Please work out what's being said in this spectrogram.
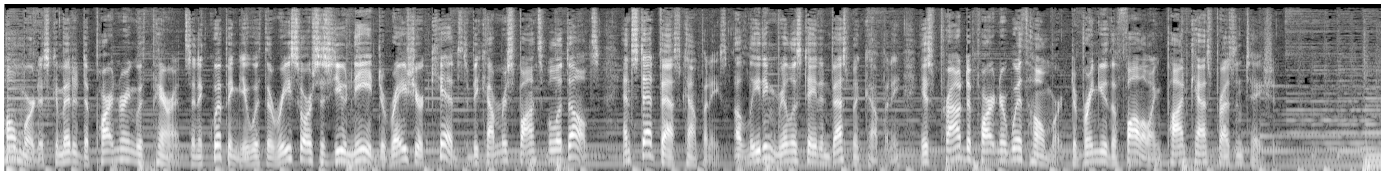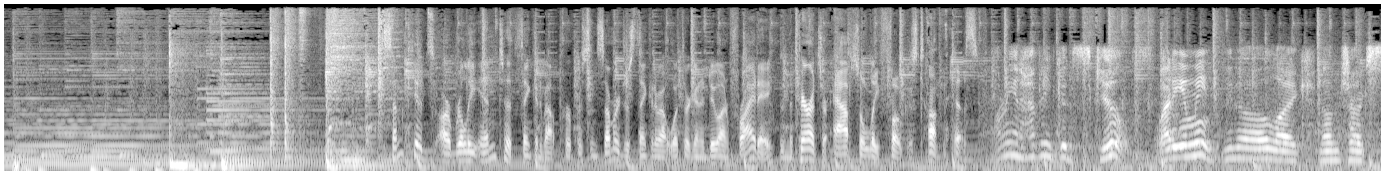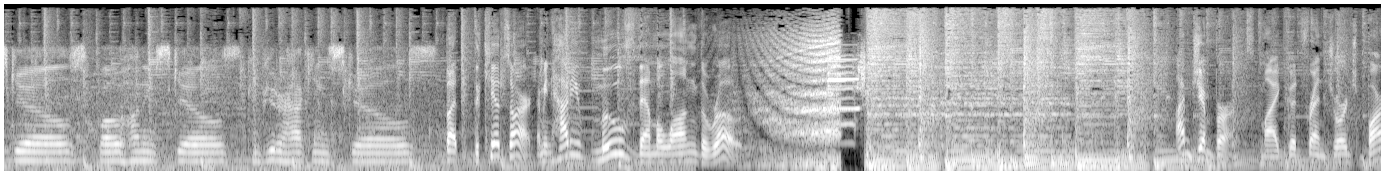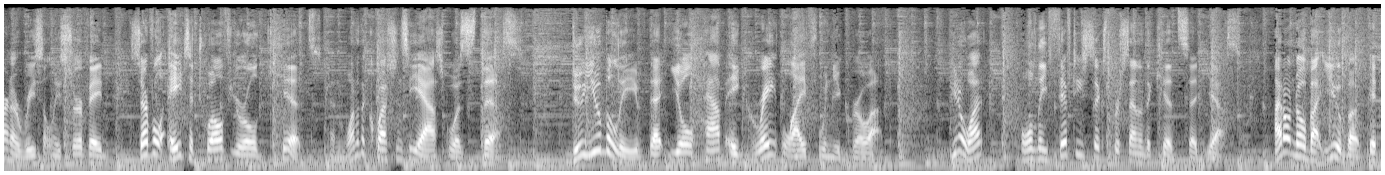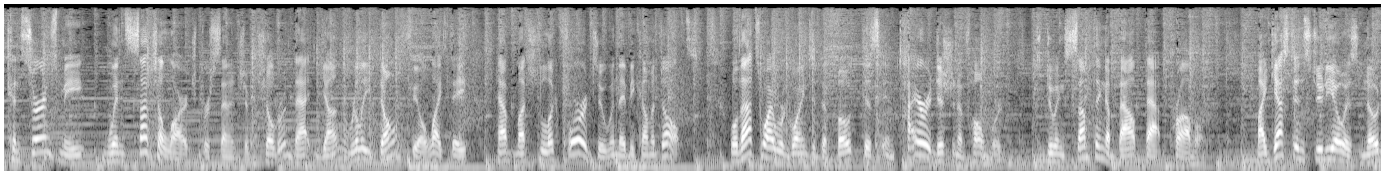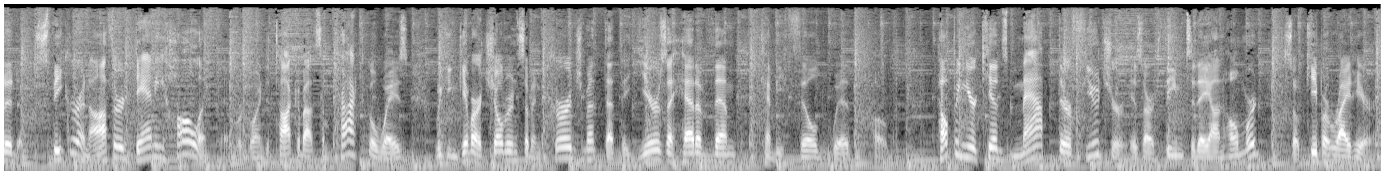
HomeWord is committed to partnering with parents and equipping you with the resources you need to raise your kids to become responsible adults. And Steadfast Companies, a leading real estate investment company, is proud to partner with HomeWord to bring you the following podcast presentation. Some kids are really into thinking about purpose, and some are just thinking about what they're going to do on Friday. And the parents are absolutely focused on this. I don't even have any good skills. What do you mean? You know, like nunchuck skills, bow hunting skills, computer hacking skills. But the kids aren't. I mean, how do you move them along the road? I'm Jim Burns. My good friend George Barna recently surveyed several 8 to 12 year old kids, and one of the questions he asked was this do you believe that you'll have a great life when you grow up? You know what? Only 56% of the kids said yes. I don't know about you, but it concerns me when such a large percentage of children that young really don't feel like they have much to look forward to when they become adults. Well, that's why we're going to devote this entire edition of HomeWord to doing something about that problem. My guest in studio is noted speaker and author Danny Holland, and we're going to talk about some practical ways we can give our children some encouragement that the years ahead of them can be filled with hope. Helping your kids map their future is our theme today on HomeWord, so keep it right here.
